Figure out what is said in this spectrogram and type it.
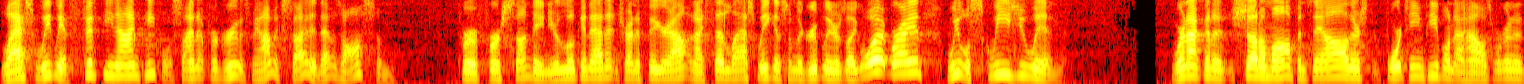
Last week we had 59 people sign up for groups. Man, I'm excited. That was awesome for a first Sunday. And you're looking at it and trying to figure it out. And I said last week, and some of the group leaders like, What, Brian? We will squeeze you in. We're not going to shut them off and say, oh, there's 14 people in the house. We're, to,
